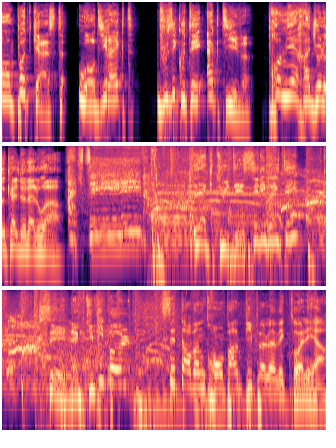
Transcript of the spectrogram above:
En podcast ou en direct, vous écoutez Active, première radio locale de la Loire. Active. L'actu des célébrités, c'est l'actu People. 7h23, on parle people avec toi Léa.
